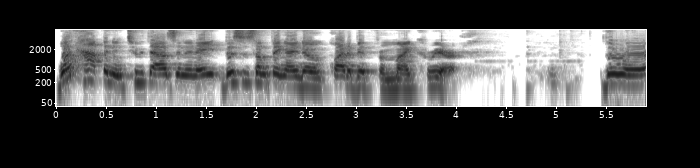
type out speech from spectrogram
What happened in 2008? This is something I know quite a bit from my career. There were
